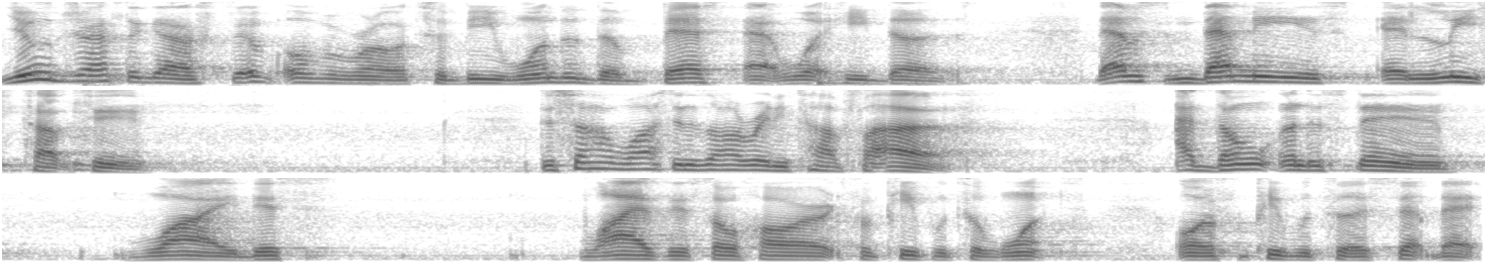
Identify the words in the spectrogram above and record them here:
You draft a guy fifth overall to be one of the best at what he does. That, was, that means at least top 10. Deshaun Watson is already top five. I don't understand why this why is this so hard for people to want or for people to accept that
